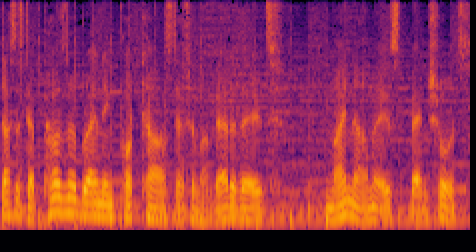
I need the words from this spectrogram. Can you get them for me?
Das ist der Personal Branding Podcast der Firma Werdewelt. Mein Name ist Ben Schulz.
